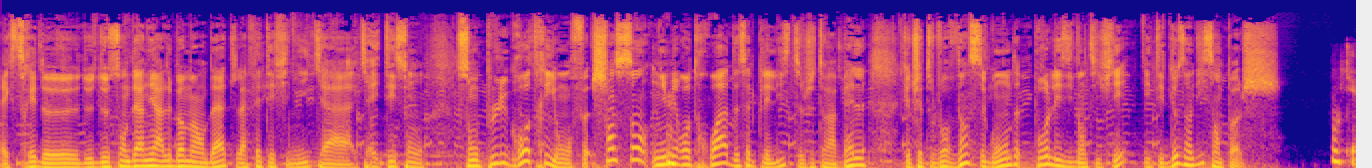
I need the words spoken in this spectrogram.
Extrait de, de, de son dernier album en date, La fête est finie, qui a, qui a été son, son plus gros triomphe. Chanson numéro 3 de cette playlist. Je te rappelle que tu as toujours 20 secondes pour les identifier et tes deux indices en poche. Ok.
